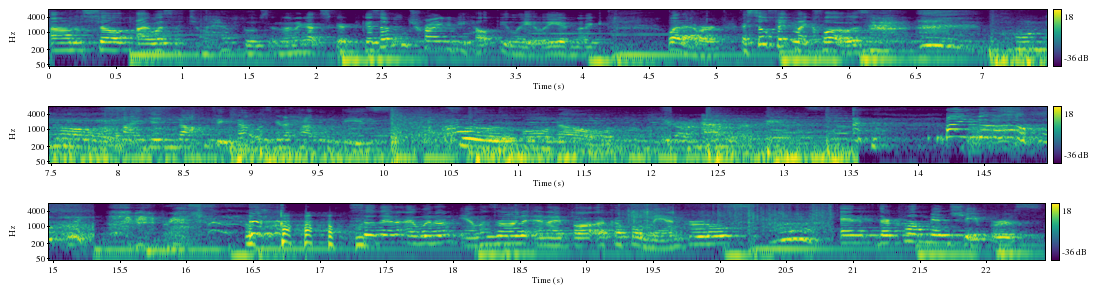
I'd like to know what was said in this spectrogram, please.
Um, so I was like, do I have boobs? And then I got scared because I've been trying to be healthy lately and like, whatever. I still fit in my clothes. oh no, I did not think that was gonna happen with these. oh no. You don't have enough pants. I know! I'm out of breath. so then I went on Amazon and I bought a couple man girdles. Oh. And they're called men shapers.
